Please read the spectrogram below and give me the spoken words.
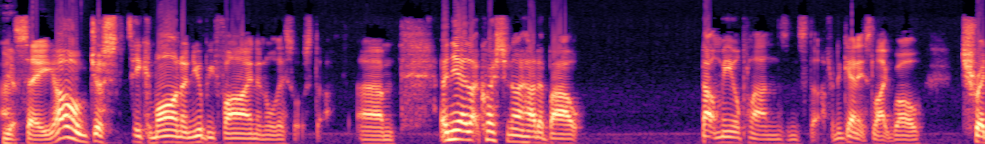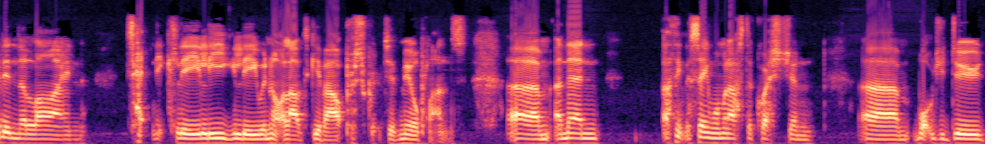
and yeah. say, "Oh, just take them on and you'll be fine," and all this sort of stuff. Um, and yeah, that question I had about about meal plans and stuff. And again, it's like, well, treading the line technically, legally, we're not allowed to give out prescriptive meal plans. Um, and then I think the same woman asked a question: um, What would you do,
